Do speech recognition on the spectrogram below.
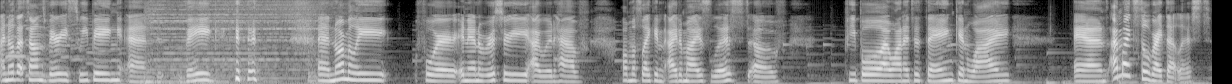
I know that sounds very sweeping and vague. and normally, for an anniversary, I would have almost like an itemized list of people I wanted to thank and why. And I might still write that list.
